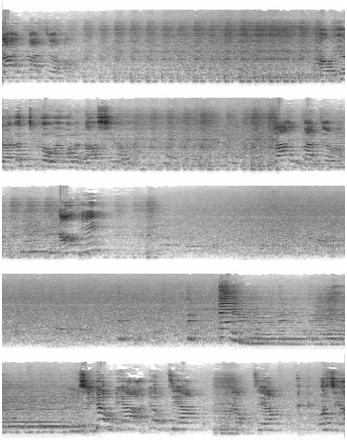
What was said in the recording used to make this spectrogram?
拉一半就好。后边那个一个月我就拉下来，拉一半就好。好，停。不是用边啦，用加，用加。我是爱，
